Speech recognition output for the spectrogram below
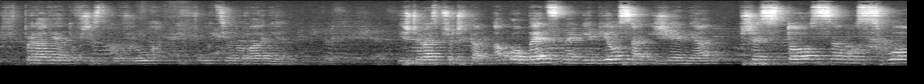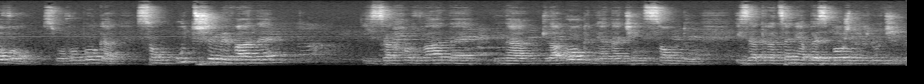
wprawia to wszystko w ruch i funkcjonowanie. Jeszcze raz przeczytam. A obecne niebiosa i ziemia przez to samo Słowo, Słowo Boga, są utrzymywane i zachowane na, dla ognia na dzień sądu i zatracenia bezbożnych ludzi.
